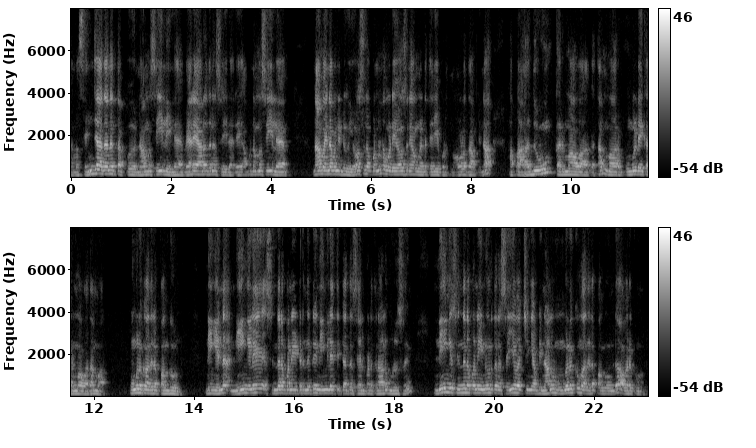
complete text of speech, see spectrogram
நம்ம செஞ்சாதானே தப்பு நாம செய்யல வேற யாரோ தானே செய்யறாரு அப்ப நம்ம செய்யல நாம என்ன பண்ணிட்டு இருக்கோம்? யோசனை பண்ணணும் நம்மளுடைய யோசனையை அவங்கள்ட்ட தெரியப்படுத்தணும் அவ்வளவுதான் அப்படின்னா அப்ப அதுவும் கர்மாவாக தான் மாறும் உங்களுடைய கர்மாவா தான் மாறும். உங்களுக்கும் அதுல பங்கு உண்டு. நீங்க என்ன நீங்களே சிந்தனை பண்ணிட்டு இருந்துட்டு நீங்களே திட்டத்தை செயல்படுத்தினாலும் முழுசு. நீங்க சிந்தனை பண்ணி இன்னொருத்தரை செய்ய வச்சீங்க அப்படின்னாலும் உங்களுக்கும் அதுல பங்கு உண்டு அவருக்கும் உண்டு.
